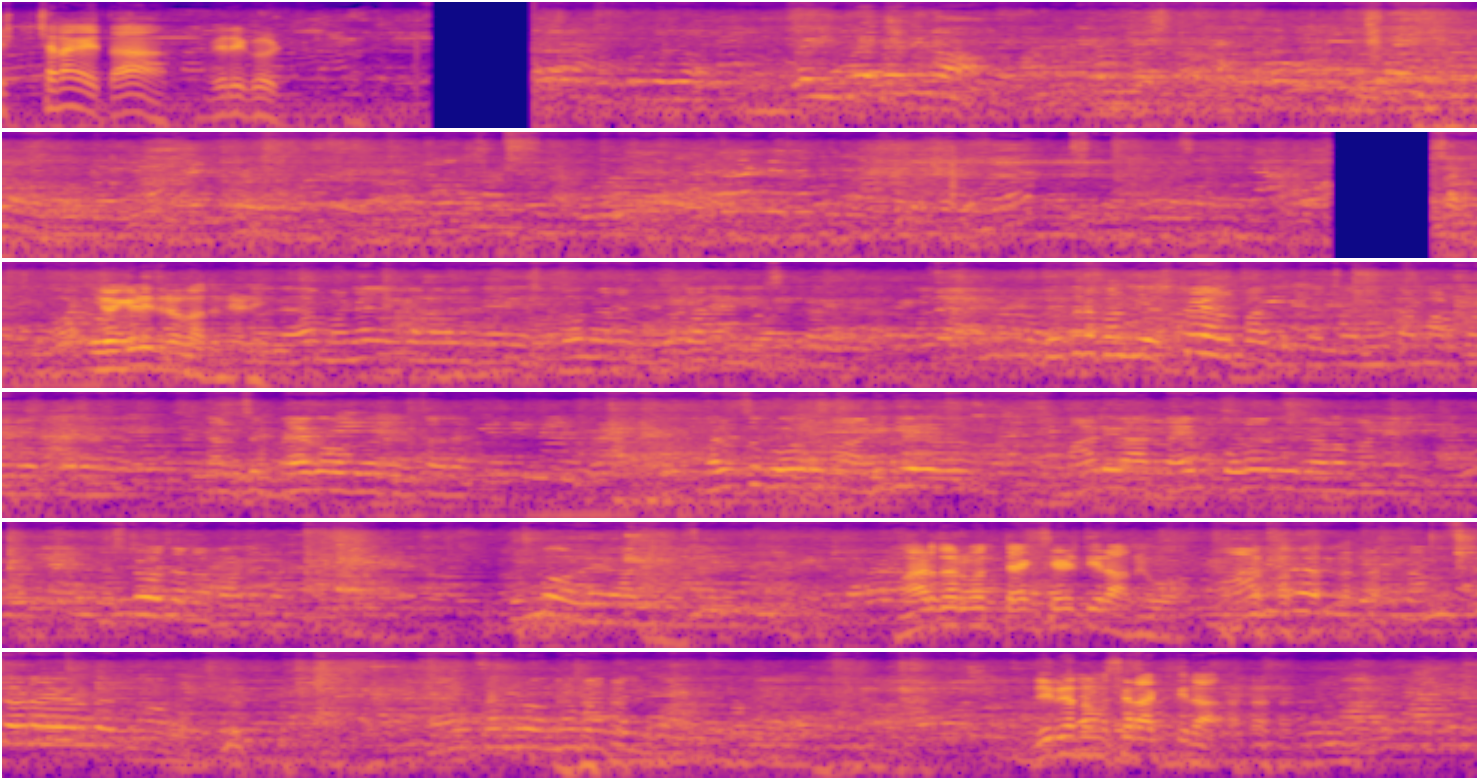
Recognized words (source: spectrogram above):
ಎಷ್ಟು ಚೆನ್ನಾಗೈತಾ ವೆರಿ ಗುಡ್ ಇವಾಗ ಹೇಳಿದ್ರಲ್ಲ ಅದನ್ನ ಹೇಳಿ. ಮನೇಲಿ ಕೆಲವರಿಗೆ ಎಷ್ಟೋ ನನಗೆ ಊಟ ತಿನ್ನಿಸಿದ್ದಾರೆ ಇದ್ರೆ ಬಂದು ಎಷ್ಟೋ ಹೆಲ್ಪ್ ಆಗುತ್ತೆ ಸರ್ ಊಟ ಮಾಡ್ಕೊಂಡು ಹೋಗ್ತಾರೆ ಕೆಲಸಕ್ಕೆ ಬೇಗ ಹೋಗೋರು ಇರ್ತಾರೆ. ಕೆಲ್ಸಕ್ಕೆ ಹೋದ್ರು ಅಡುಗೆ ಮಾಡಿ ಆ ಟೈಮ್ ಕೊಡೋರು ಇರಲ್ಲ ಮನೇಲಿ ಎಷ್ಟೋ ಜನ ಬಾಧೆ ಪಡ್ತಾರೆ ತುಂಬ ಒಳ್ಳೆಯದಾಗಿದೆ ಸರ್. ಮಾಡಿದವ್ರಿಗೆ ಒಂದು ಥ್ಯಾಂಕ್ಸ್ ಹೇಳ್ತೀರಾ ನೀವು? ಮಾಡಿದ್ರೆ ನಮಸ್ಕಾರ ಹೇಳ್ಬೇಕು ನಾವು. ಥ್ಯಾಂಕ್ಸ್ ಅಂದ್ರೆ ಒಂದೇ ಮಾತಲ್ಲಿ ದೀರ್ಘ ನಮಸ್ಕಾರ ಆಗ್ತೀರಾ?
